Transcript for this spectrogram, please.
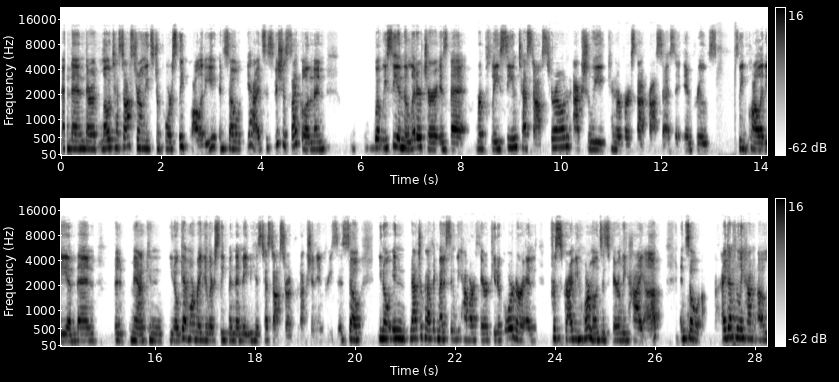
And then their low testosterone leads to poor sleep quality. And so, yeah, it's this vicious cycle. And then what we see in the literature is that replacing testosterone actually can reverse that process. It improves sleep quality and then the man can you know get more regular sleep and then maybe his testosterone production increases so you know in naturopathic medicine we have our therapeutic order and prescribing hormones is fairly high up and so i definitely have uh,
